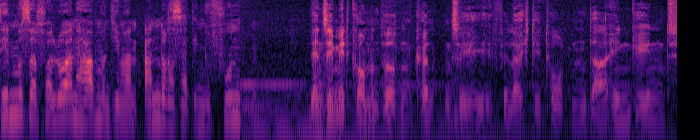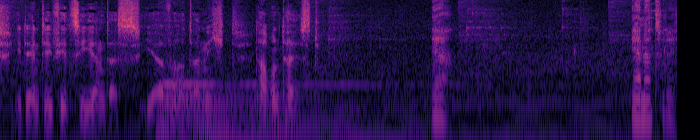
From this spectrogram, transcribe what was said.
Den muss er verloren haben und jemand anderes hat ihn gefunden. Wenn Sie mitkommen würden, könnten Sie vielleicht die Toten dahingehend identifizieren, dass Ihr Vater nicht darunter ist. Ja. Ja, natürlich.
